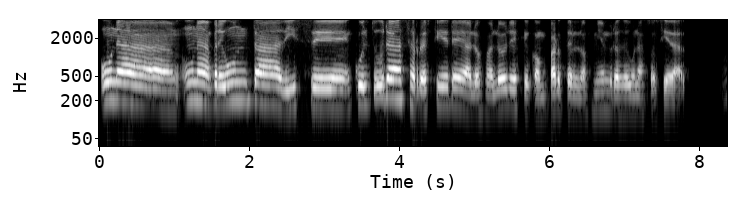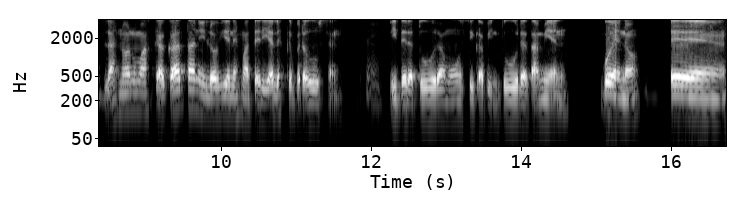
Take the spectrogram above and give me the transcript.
Una, una pregunta dice, cultura se refiere a los valores que comparten los miembros de una sociedad las normas que acatan y los bienes materiales que producen. Literatura, música, pintura también. Bueno, eh,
